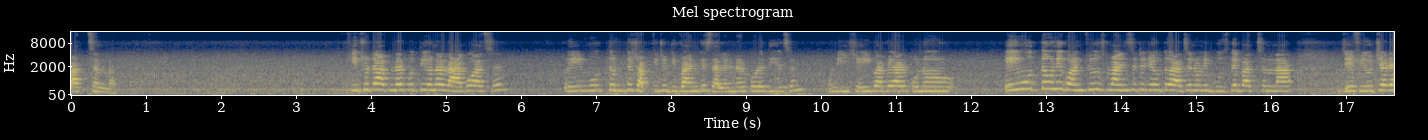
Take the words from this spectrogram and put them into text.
পারছেন না। কিছুটা আপনার প্রতি ওনার রাগও আছে। তো এই মুহূর্তে উনি তো সব কিছু ডিভাইনকে স্যালেন্ডার করে দিয়েছেন। উনি সেইভাবে আর কোনো এই মুহূর্তে উনি কনফিউজড মাইন্ডসেটে যেহেতু আছেন, উনি বুঝতে পারছেন না যে ফিউচারে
